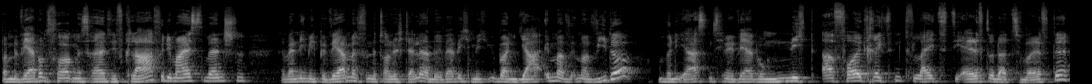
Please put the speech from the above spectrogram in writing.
beim Bewerbungsfolgen ist relativ klar für die meisten Menschen, wenn ich mich bewerbe für eine tolle Stelle, dann bewerbe ich mich über ein Jahr immer, immer wieder. Und wenn die ersten zehn Bewerbungen nicht erfolgreich sind, vielleicht die elfte oder zwölfte. In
